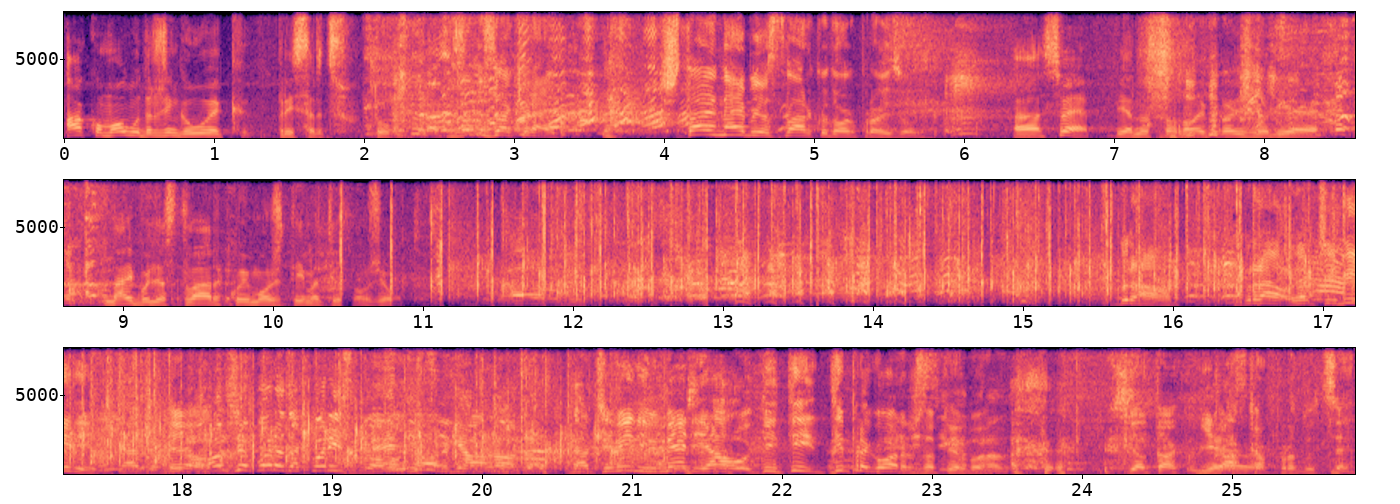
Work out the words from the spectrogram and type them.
Ako mogu, držim ga uvek pri srcu, tu. Za, za kraj. Šta je najbolja stvar kod ovog proizvoda? A, sve. Jednostavno, ovaj proizvod je najbolja stvar koju možete imati u svom životu. Bravo. Bravo, znači vidi, evo, Može Bora da koristi ovo. Znači vidi meni, ja, ti, ti, ti pregovaraš za film. Jel tako? Kakav producent?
